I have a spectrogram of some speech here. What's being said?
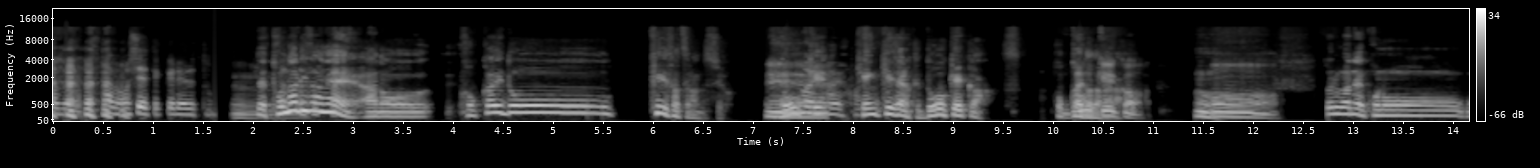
多分、多分教えてくれると思うんで、隣がね、あの、北海道警察なんですよ。え道ーはい警はいはい、県警じゃなくて道警か。北海道だから。道系か。うん。あそれがね、この、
